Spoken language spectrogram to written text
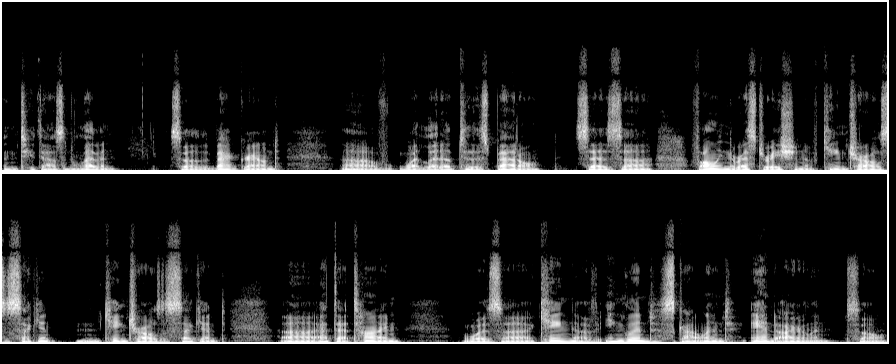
in 2011. So, the background uh, of what led up to this battle says uh, following the restoration of King Charles II, King Charles II uh, at that time was uh, King of England, Scotland, and Ireland. So,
